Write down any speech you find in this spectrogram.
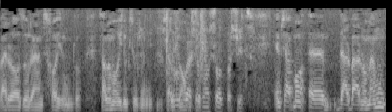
و راز و رمزهای اون رو. سلام آقای دکتر جنیدی. شب شما شاد باشید. امشب ما در برنامهمون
